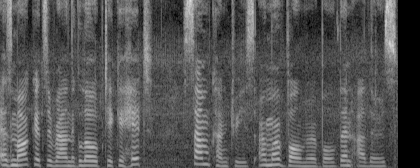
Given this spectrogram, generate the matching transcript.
As markets around the globe take a hit, some countries are more vulnerable than others.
